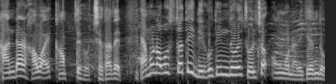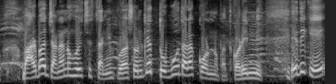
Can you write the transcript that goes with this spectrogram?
ঠান্ডার হাওয়ায় কাঁপতে হচ্ছে তাদের। এমন অবস্থাতেই দীর্ঘদিন ধরে চলছে অঙ্গনারী কেন্দ্র। বারবার জানানো হয়েছে স্থানীয় প্রশাসনকে, তবুও তারা কর্ণপাত করেননি। এদিকে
